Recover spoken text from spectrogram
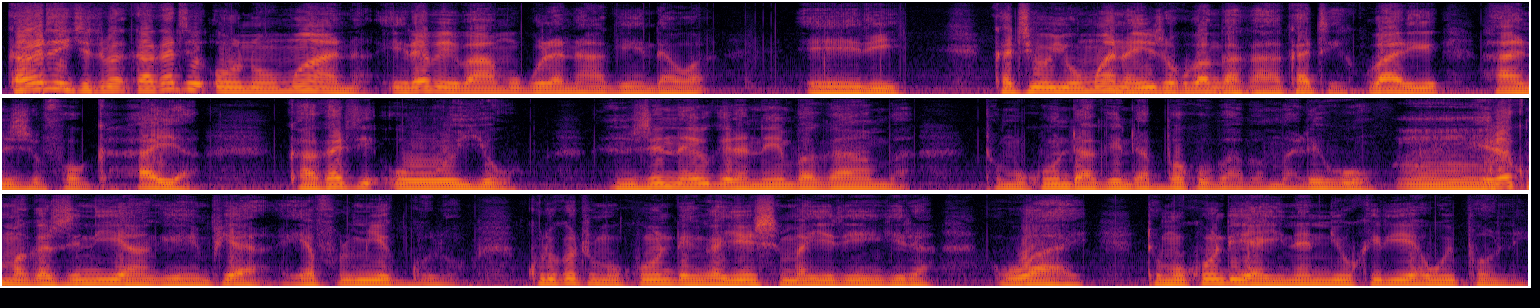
Kakati, kakati ono omwana era bebamugula nagendawa eri. Kati oyo omwana ayinza okuba nga kakati kuba ali hands for hire kakati oyo nze nayogera nembagamba tumukunda agenda bakuba abamalewo mm. era ku magazini yange empya eyafulumya eggulu kuliko tumukunde nga yesimayiringira why? Tumukunde yayina nuclear weapon.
